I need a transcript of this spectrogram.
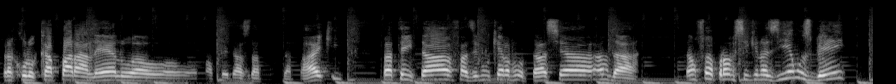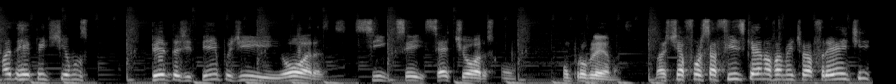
para colocar paralelo ao, ao pedaço da, da bike para tentar fazer com que ela voltasse a andar. Então foi a prova assim que nós íamos bem, mas de repente tínhamos perda de tempo de horas, 5, 6, 7 horas com, com problemas. Mas tinha força física aí novamente para frente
